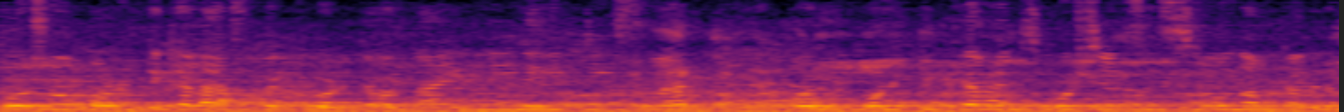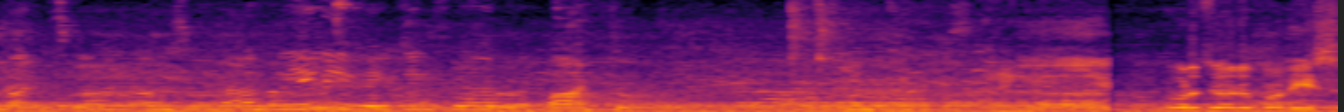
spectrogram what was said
സോഷ്യോ പൊളിറ്റിക്കൽ ആസ്പെക്റ്റും എടുക്കാം ഒരു നയന്റീൻ എയ്റ്റീസിലെ ഒരു പൊളിറ്റിക്കൽ ആൻഡ് സോഷ്യൽ സിസ്റ്റവും നമുക്കതിന് മനസ്സിലാക്കാം. So I'm really waiting for part two കുറിച്ചൊരു പ്രതീക്ഷ.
